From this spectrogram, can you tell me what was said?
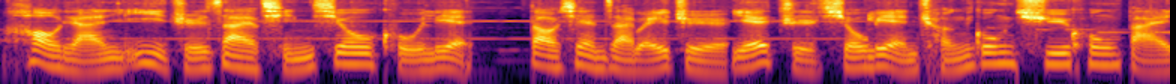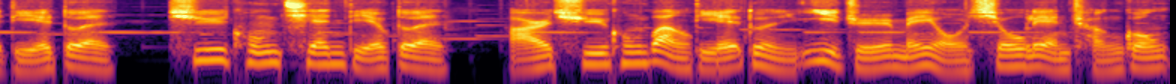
浩然一直在勤修苦练，到现在为止也只修炼成功虚空百叠盾、虚空千叠盾，而虚空万叠盾一直没有修炼成功。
